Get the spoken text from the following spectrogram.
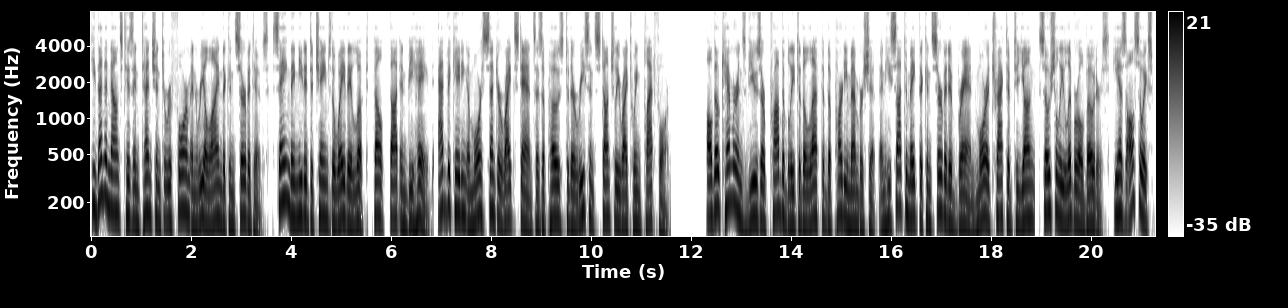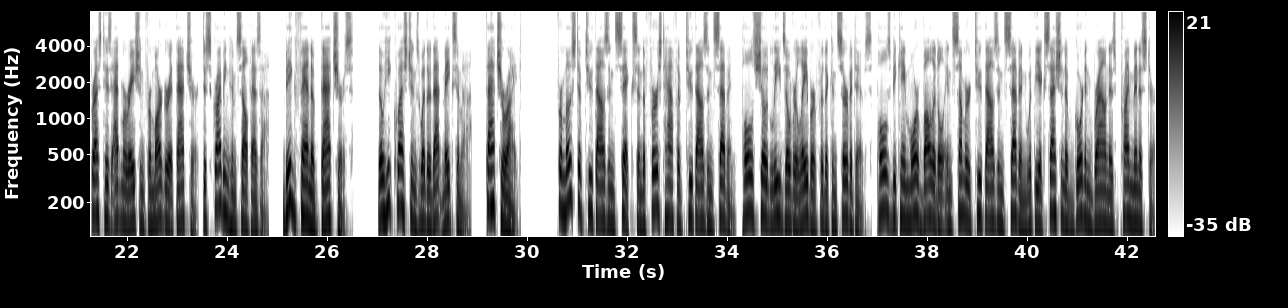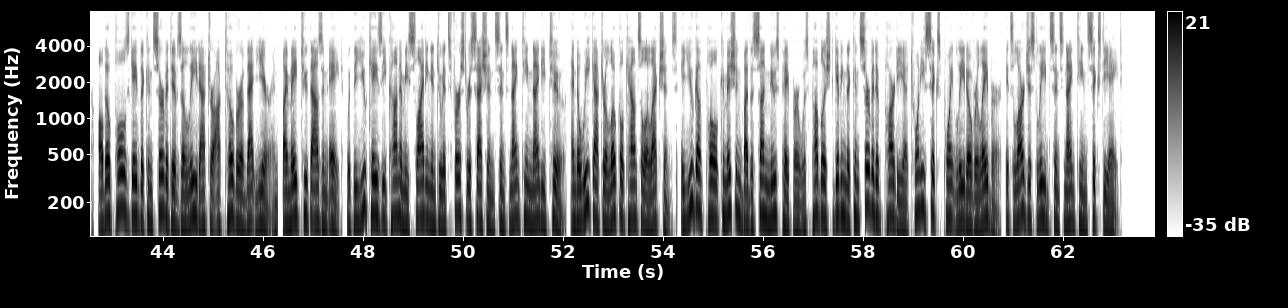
He then announced his intention to reform and realign the Conservatives, saying they needed to change the way they looked, felt, thought and behaved, advocating a more centre-right stance as opposed to their recent staunchly right-wing platform. Although Cameron's views are probably to the left of the party membership and he sought to make the conservative brand more attractive to young, socially liberal voters, he has also expressed his admiration for Margaret Thatcher, describing himself as a «big fan of Thatcher's», though he questions whether that makes him a «Thatcherite». For most of 2006 and the first half of 2007, polls showed leads over Labour for the Conservatives. Polls became more volatile in summer 2007 with the accession of Gordon Brown as Prime Minister, although polls gave the Conservatives a lead after October of that year and, by May 2008, with the UK's economy sliding into its first recession since 1992, and a week after local council elections, a YouGov poll commissioned by The Sun newspaper was published giving the Conservative Party a 26-point lead over Labour Labour, its largest lead since 1968.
